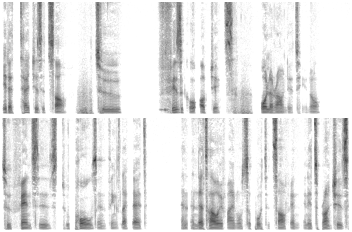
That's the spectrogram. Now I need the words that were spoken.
it attaches itself to physical objects all around it, you know, to fences, to poles, and things like that. And, and that's how a vine will support itself and, and its branches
